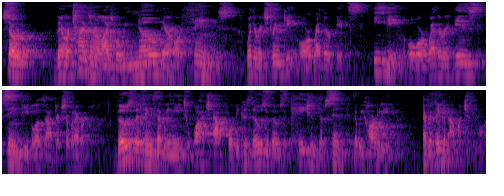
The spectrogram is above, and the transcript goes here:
So there are times in our lives where we know there are things, whether it's drinking or whether it's eating or whether it is seeing people as objects or whatever, those are the things that we need to watch out for because those are those occasions of sin that we hardly ever think about much anymore.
